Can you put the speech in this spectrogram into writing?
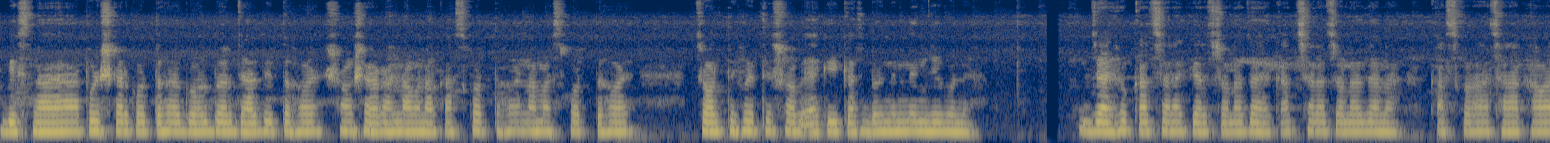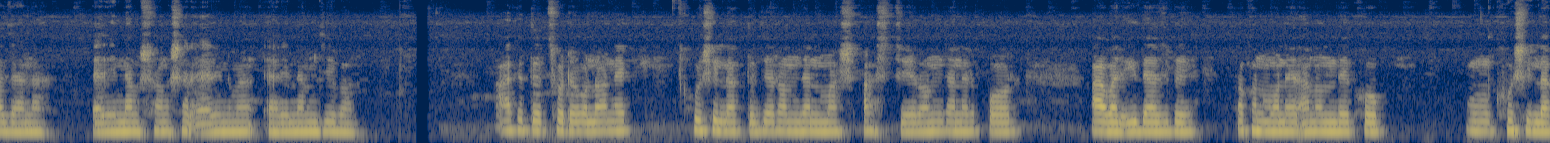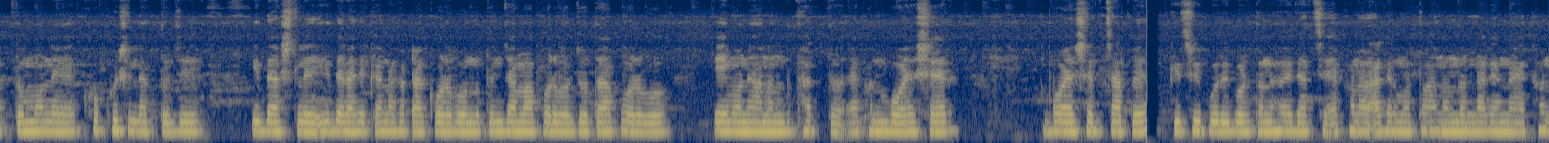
বিছনা পরিষ্কার করতে হয়, ঘর ঝাড় দিতে হয়, সংসারে, রান্নাবান্নার কাজ করতে হয়, নামাজ পড়তে হয়, চলতে ফিরতে সব একই কাজ দৈনন্দিন জীবনে। যাই হোক, কাজ ছাড়া কি আর চলা যায়? কাজ ছাড়া চলা যায় না, কাজ করা ছাড়া খাওয়া যায় না। এরই নাম সংসার, এরই নাম এরই নাম জীবন। আগে তো ছোটোবেলা অনেক খুশি লাগতো যে রমজান মাস আসছে, রমজানের পর আবার ঈদ আসবে। তখন মনের আনন্দে, খুব খুশি লাগতো, মনে খুব খুশি লাগতো যে ঈদ আসলে ঈদের আগে কেনাকাটা করব, নতুন জামা পরব, জুতা পরব, এই মনে আনন্দ থাকতো। এখন বয়সের বয়সের চাপে কিছুই পরিবর্তন হয়ে যাচ্ছে। এখন আর আগের মতো আনন্দ লাগে না। এখন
